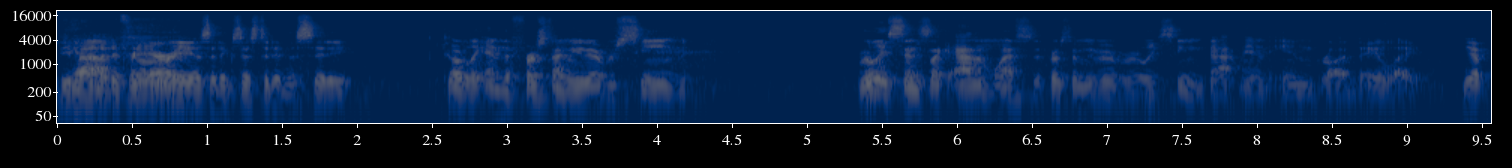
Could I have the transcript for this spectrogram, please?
the amount of different totally. areas that existed in the city Totally, and the first time you've ever seen, really since like Adam West, the first time you've ever really seen Batman in broad daylight yep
